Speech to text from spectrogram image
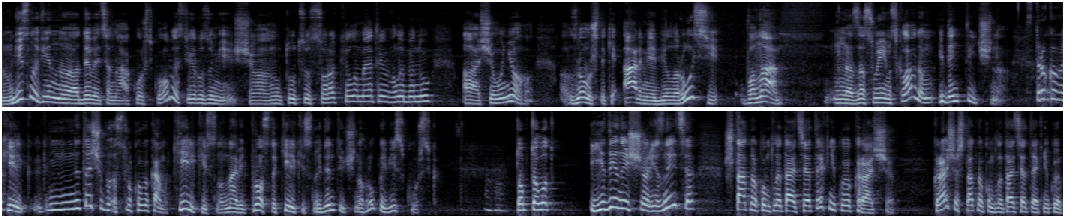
ну, дійсно він е, дивиться на Курську область і розуміє, що ну тут 40 кілометрів в глибину. А що у нього? Знову ж таки, армія Білорусі, вона за своїм складом ідентична. Строковики. Не те, щоб строковикам, кількісно, навіть просто кількісно ідентична група військ Курська. Тобто, от єдине, що різниця, штатна комплектація технікою краща. Краща штатна комплектація технікою.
